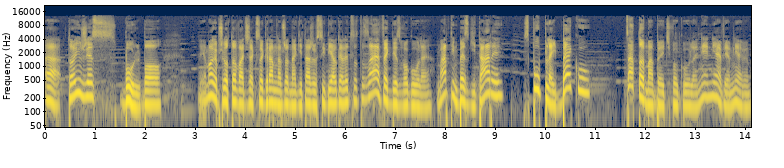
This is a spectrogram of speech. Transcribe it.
a, to już jest ból, bo ja mogę przygotować, jak sobie gram na przykład na gitarze w CD audio, ale co to za efekt jest w ogóle? Martin bez gitary? Z playbacku? Co to ma być w ogóle? Nie, nie wiem, nie wiem.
